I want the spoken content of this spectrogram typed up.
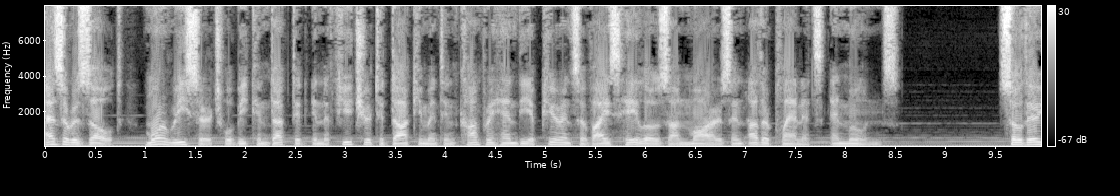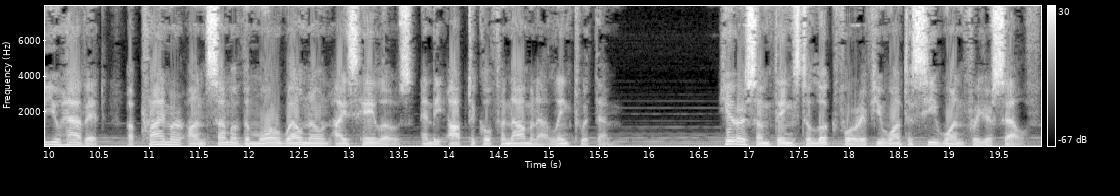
As a result, more research will be conducted in the future to document and comprehend the appearance of ice halos on Mars and other planets and moons. So there you have it, a primer on some of the more well-known ice halos and the optical phenomena linked with them. Here are some things to look for if you want to see one for yourself.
